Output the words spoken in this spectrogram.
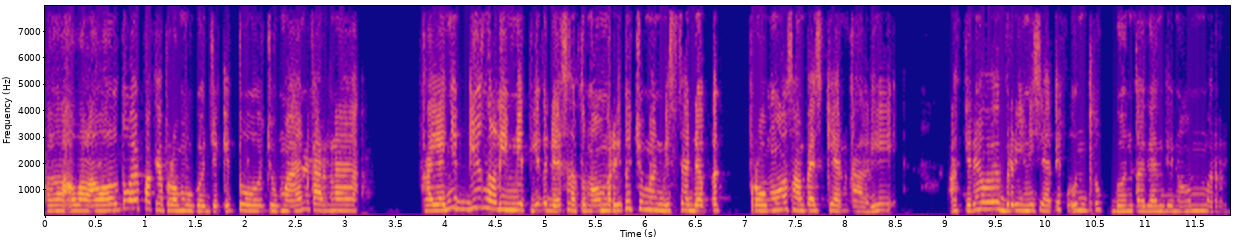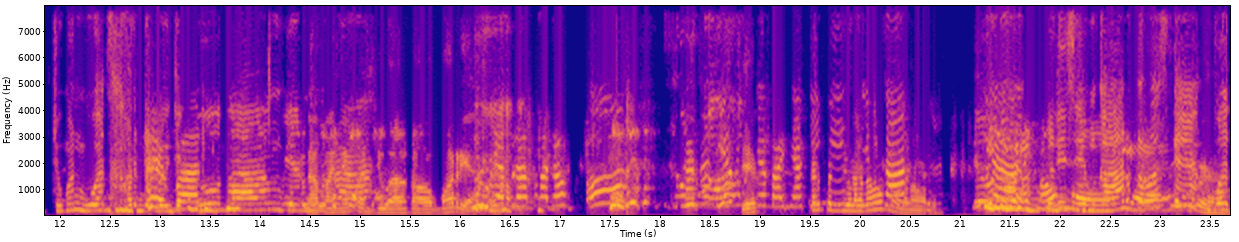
uh, awal-awal tuh gue pakai promo Gojek itu. Cuman karena kayaknya dia ngelimit gitu deh satu nomor itu cuman bisa dapat promo sampai sekian kali. Akhirnya gue berinisiatif untuk gonta-ganti nomor. Cuman buat order Gojek Hebat. doang, biar Namanya murah. penjual nomor ya. Punya berapa dong? Oh, karena dia punya banyak ini penjual nomor. Ya Iya. Nomor, beli SIM card, iya. terus kayak Iya. buat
